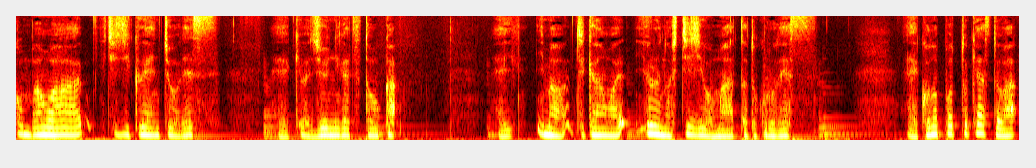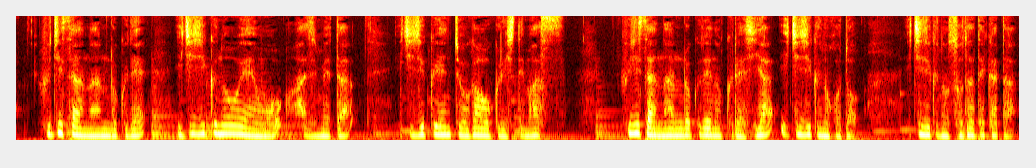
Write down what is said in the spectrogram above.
こんばんは、一軸延長です、えー、今日は12月10日、えー、今時間は夜の7時を回ったところです、えー、このポッドキャストは富士山南麓で一軸農園を始めた一軸延長がお送りしてます。富士山南麓での暮らしや一軸のこと一軸の育て方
